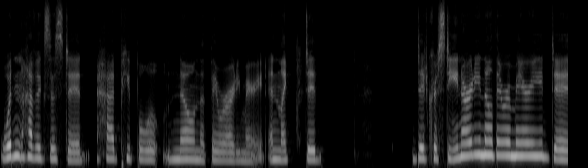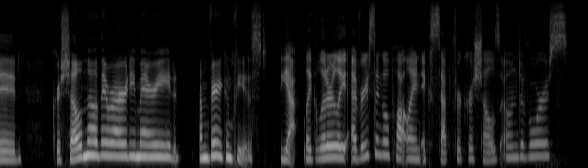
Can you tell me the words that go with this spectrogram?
wouldn't have existed had people known that they were already married. And like, did did Christine already know they were married? Did Chrishell know they were already married? I'm very confused. Yeah, like literally every single plotline except for Chrishell's own divorce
